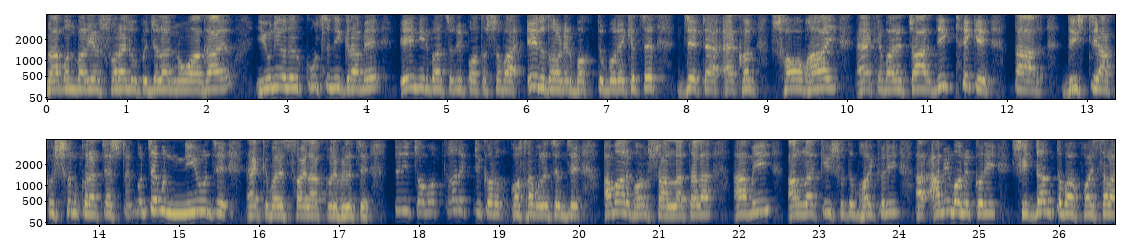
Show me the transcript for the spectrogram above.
ব্রাহ্মণবাড়িয়ার সরাইল উপজেলার নোয়াগাঁয় ইউনিয়নের কুচনি গ্রামে এই নির্বাচনী পথসভা এর ধরনের বক্তব্য রেখেছেন, যেটা এখন সবাই একেবারে চারদিক থেকে তার দৃষ্টি আকর্ষণ করার চেষ্টা করছে এবং নিউজে একেবারে সয়লাভ করে ফেলেছে। তিনি চমৎকার একটি কথা বলেছেন যে, আমার ভরসা আল্লাহ তালা আমি আল্লাহকে শুধু ভয় করি আর আমি মনে করি সিদ্ধান্ত বা ফয়সালা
